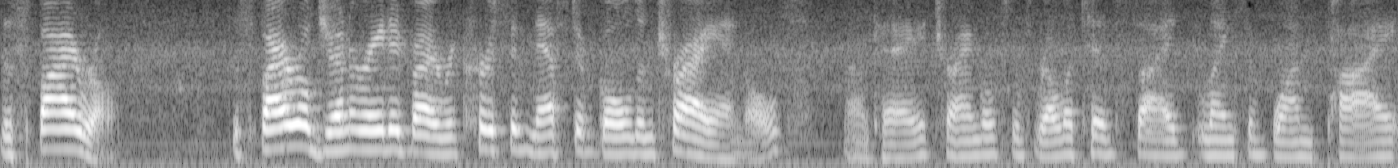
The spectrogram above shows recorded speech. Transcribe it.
the spiral the spiral generated by a recursive nest of golden triangles, okay, triangles with relative side lengths of 1 pi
